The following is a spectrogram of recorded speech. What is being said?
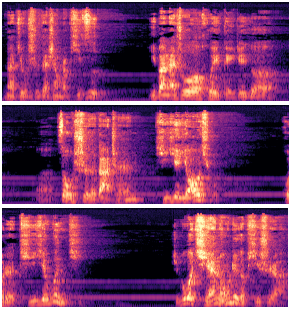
那就是在上面批字。一般来说，会给这个呃奏事的大臣提一些要求，或者提一些问题。只不过乾隆这个批示啊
